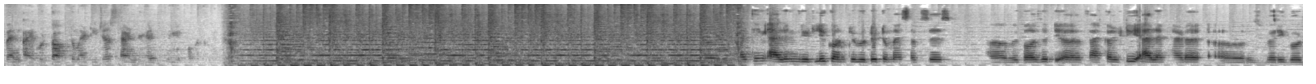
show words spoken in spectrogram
when I could talk to my teachers and they helped me overcome it. I think Alan greatly contributed to my success uh, because the uh, faculty Alan had a, uh, is very good.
